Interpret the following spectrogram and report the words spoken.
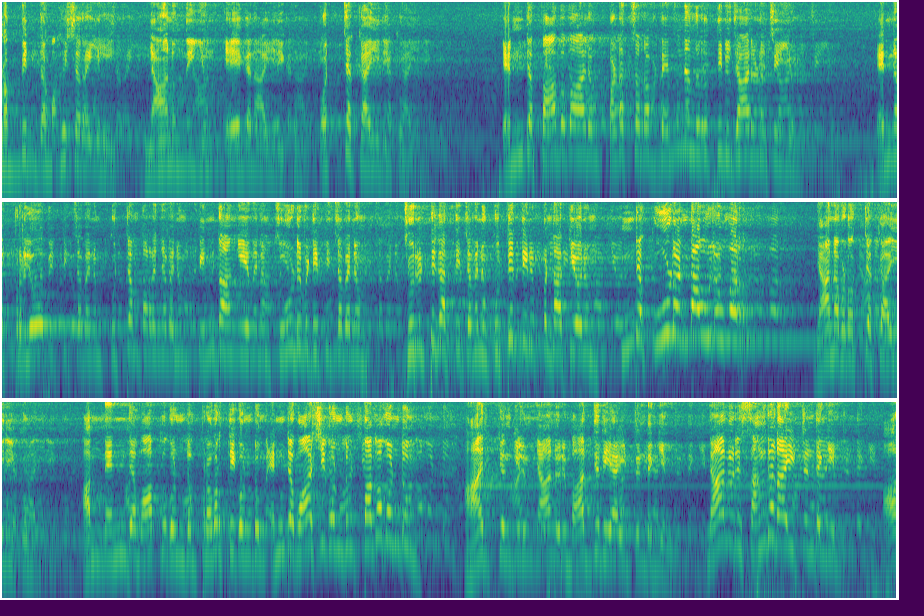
റബ്ബിന്റെ മഹിഷറയിൽ ഞാനും നീയും ഏകനായിരിക്കും ഒറ്റക്കായിരിക്കും. എന്റെ പാപഭാരം പടച്ച റബ്ബ് എന്നെ നിർത്തി വിചാരണ ചെയ്യും. എന്നെ പ്രലോഭിപ്പിച്ചവനും കുറ്റം പറഞ്ഞവനും പിന്താങ്ങിയവനും ചൂടുപിടിപ്പിച്ചവനും ചുരുട്ട് കത്തിച്ചവനും കുത്തിത്തിരിപ്പുണ്ടാക്കിയവനും എന്റെ കൂടെ ഉണ്ടാവൂല ഉമർ. ഞാൻ അവിടെ ഒറ്റക്കായിരിക്കും. അന്ന് എന്റെ വാക്കുകൊണ്ടും പ്രവൃത്തി കൊണ്ടും എന്റെ വാശി കൊണ്ടും പക കൊണ്ടും ആർക്കെങ്കിലും ഞാനൊരു ബാധ്യതയായിട്ടുണ്ടെങ്കിൽ ഞാനൊരു സങ്കടമായിട്ടുണ്ടെങ്കിൽ ആ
